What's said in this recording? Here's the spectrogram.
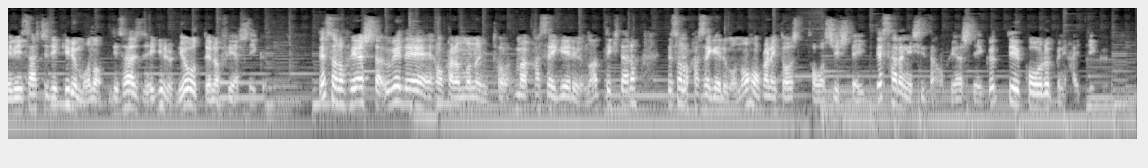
リサーチできるもの、リサーチできる量っていうのを増やしていく。で、その増やした上で、他のものにと、まあ、稼げるようになってきたら、で、その稼げるものを他に投資していって、さらに資産を増やしていくっていうコーループに入っていく。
